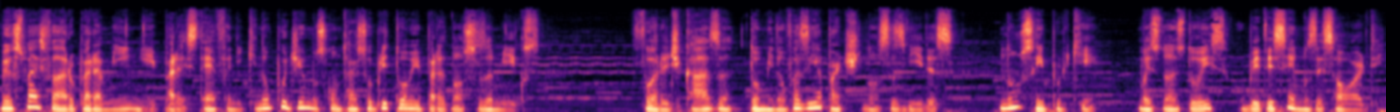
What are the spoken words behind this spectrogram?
Meus pais falaram para mim e para Stephanie que não podíamos contar sobre Tommy para nossos amigos. Fora de casa, Tommy não fazia parte de nossas vidas. Não sei porquê, mas nós dois obedecemos essa ordem.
